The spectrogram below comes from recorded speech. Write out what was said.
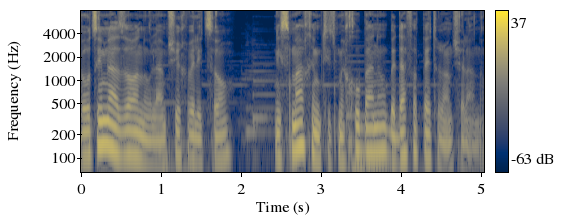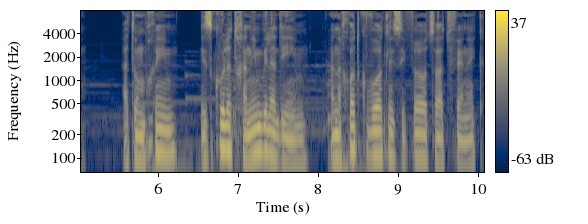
ורוצים לעזור לנו להמשיך וליצור, נשמח אם תתמכו בנו בדף הפטריון שלנו. התומכים יזכו לתכנים בלעדיים, הנחות קבועות לספרי הוצאת פנק,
